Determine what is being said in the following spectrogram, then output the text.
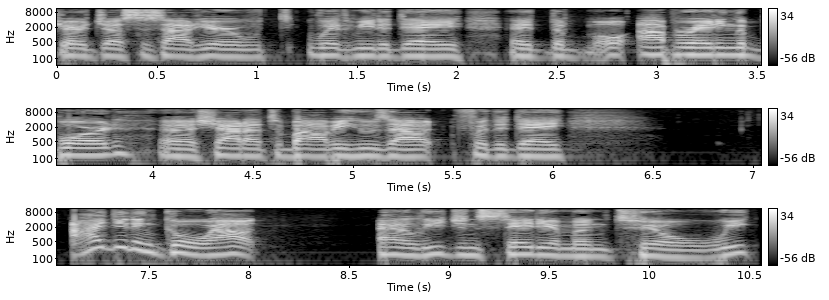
Jared Justice out here w- with me today, at the operating the board. Uh, shout out to Bobby who's out for the day. I didn't go out at Allegiant Stadium until week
